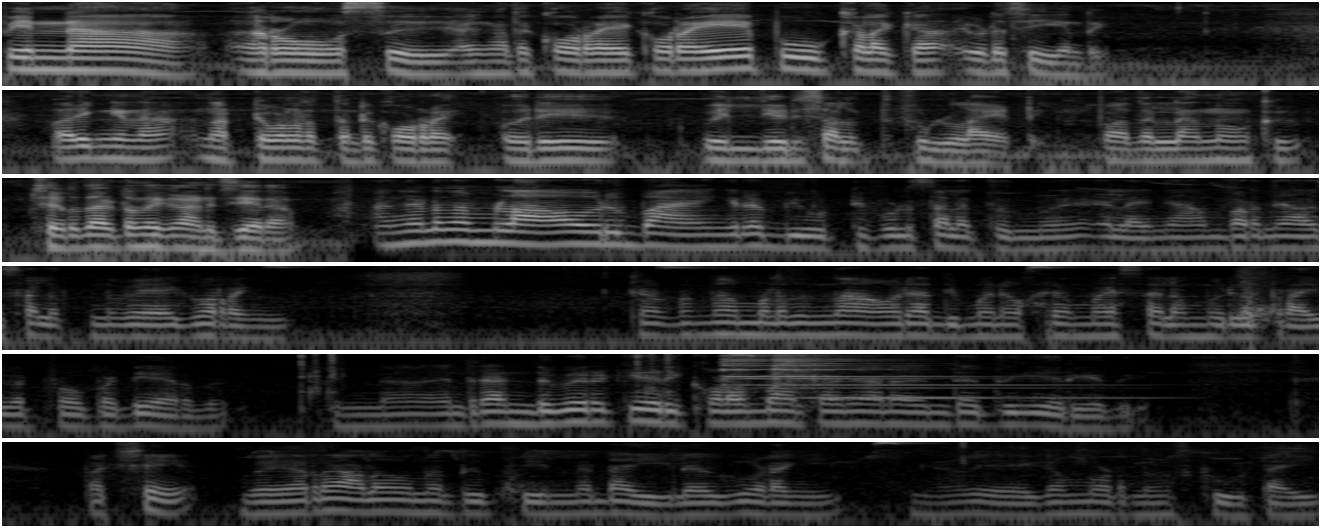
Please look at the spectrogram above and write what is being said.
പിന്നെ റോസ് അങ്ങനത്തെ കുറേ കുറേ പൂക്കളൊക്കെ ഇവിടെ ചെയ്യുന്നുണ്ട്. അവരിങ്ങനെ നട്ടു വളർത്തേണ്ട കുറേ. ഒരു വലിയൊരു സ്ഥലത്ത് ഫുള്ളായിട്ട് അപ്പോൾ അതെല്ലാം നമുക്ക് ചെറുതായിട്ടൊന്ന് കാണിച്ചു തരാം. അങ്ങനെ നമ്മൾ ആ ഒരു ഭയങ്കര ബ്യൂട്ടിഫുൾ സ്ഥലത്ത് നിന്ന് അല്ല ഞാൻ പറഞ്ഞ ആ സ്ഥലത്ത് നിന്ന് വേഗം ഇറങ്ങി. കാരണം നമ്മൾ നിന്ന് ആ ഒരു അതിമനോഹരമായ സ്ഥലം ഒരു പ്രൈവറ്റ് പ്രോപ്പർട്ടി ആയിരുന്നു. പിന്നെ എന്റെ രണ്ടുപേരെ കയറിക്കോളം മാത്രം ഞാൻ അതിന്റെ അകത്ത് കയറിയത് പക്ഷേ വേറെ ആൾ വന്നിട്ട് പിന്നെ ഡയലോഗ് തുടങ്ങി. ഞാൻ വേഗം മുടങ്ങും സ്കൂട്ടായി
